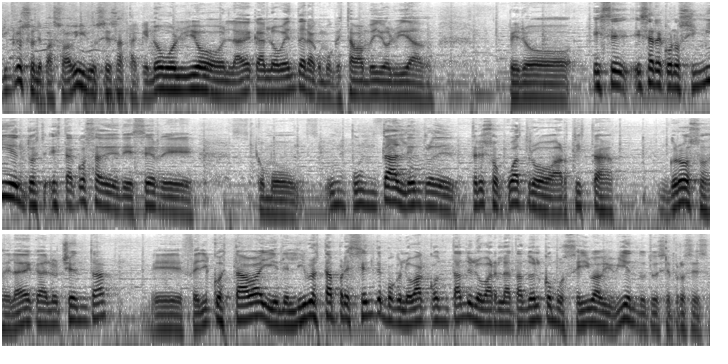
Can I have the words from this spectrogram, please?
incluso le pasó a Virus, eso hasta que no volvió en la década del 90 era como que estaba medio olvidado. Pero ese, ese reconocimiento, esta cosa de, ser... Eh, como un puntal dentro de tres o cuatro artistas grosos de la década del 80, eh, Federico estaba y en el libro está presente porque lo va contando y lo va relatando él cómo se iba viviendo todo ese proceso.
